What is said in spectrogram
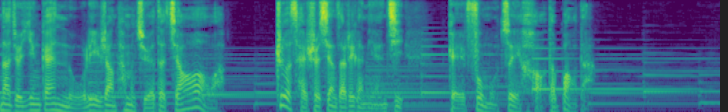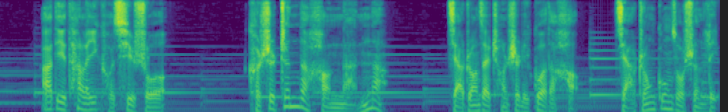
那就应该努力让他们觉得骄傲啊！这才是现在这个年纪给父母最好的报答。”阿弟叹了一口气说：“可是真的好难呐，假装在城市里过得好，假装工作顺利，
